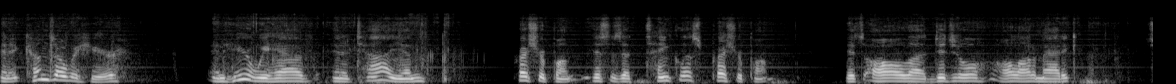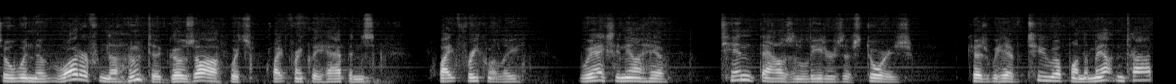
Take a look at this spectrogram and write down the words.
and it comes over here. And here we have an Italian pressure pump. This is a tankless pressure pump. It's all uh, digital, all automatic. So when the water from the junta goes off, which quite frankly happens quite frequently, we actually now have 10,000 liters of storage because we have two up on the mountaintop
